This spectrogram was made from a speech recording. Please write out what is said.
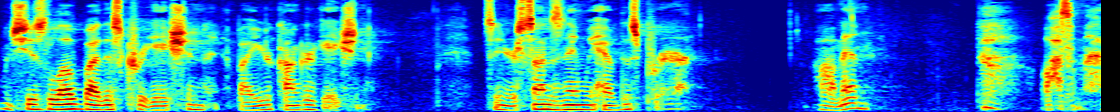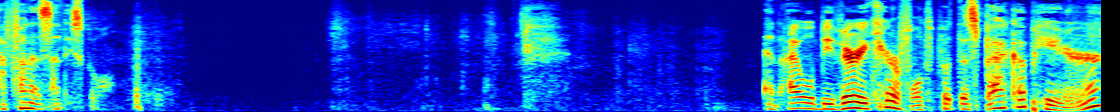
And she is loved by this creation and by your congregation. It's in your son's name we have this prayer. Amen. Awesome. Have fun at Sunday school. And I will be very careful to put this back up here.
